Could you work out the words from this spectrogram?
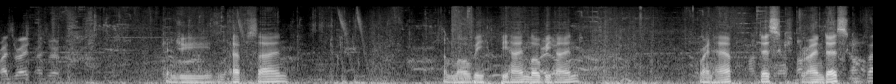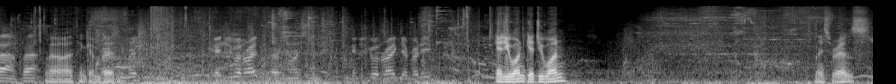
Ryan's right, Ryan's right. Genji left side. I'm low be behind, low behind. Ryan half. Disc, Ryan disc. I'm fat, I'm fat. Oh, uh, I think I'm dead. Genji's going right. Genji's going right, get ready. Genji one, Genji one. Nice res.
